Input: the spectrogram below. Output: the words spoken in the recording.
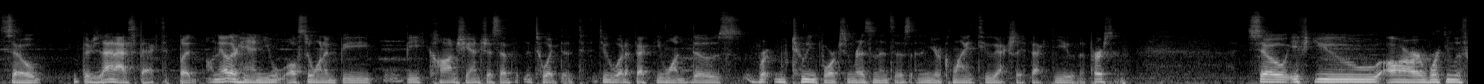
so there's that aspect. But on the other hand, you also want to be be conscientious of to what to, to what effect you want those tuning forks and resonances and your client to actually affect you, the person So if you are working with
